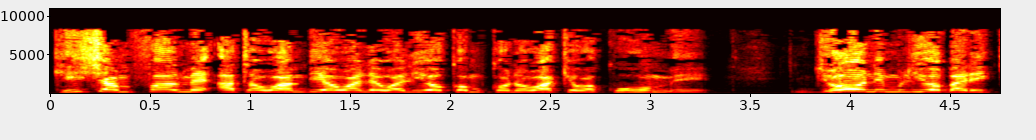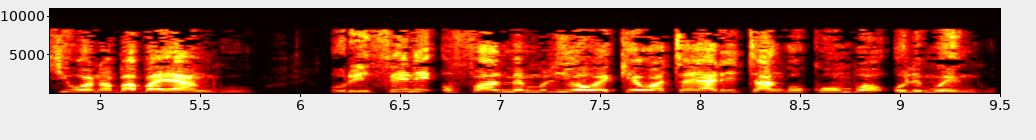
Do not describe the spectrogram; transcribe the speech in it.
Kisha mfalme atawaambia wale walioko mkono wake wa kuume njoni mliobarikiwa na baba yangu. Urithini ufalme mliowekewa tayari tangu kuumbwa ulimwengu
